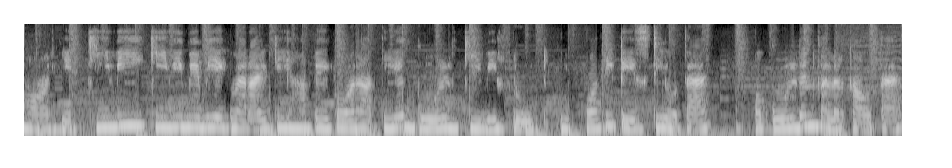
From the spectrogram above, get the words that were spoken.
और ये कीवी कीवी में भी एक वैरायटी यहाँ पे एक और आती है गोल्ड कीवी फ्रूट ये बहुत ही टेस्टी होता है और गोल्डन कलर का होता है।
